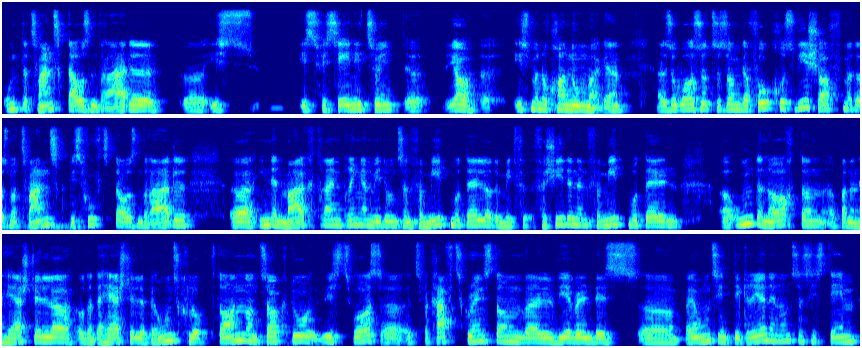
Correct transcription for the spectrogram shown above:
unter 20.000 Radl äh, ist ist für sie nicht so, äh, ja, äh, ist mir noch keine Nummer. Gell? Also war sozusagen der Fokus, wie schaffen wir, dass wir 20.000 bis 50.000 Radl in den Markt reinbringen mit unserem Vermietmodell oder mit verschiedenen Vermietmodellen, äh, um danach dann bei einem Hersteller oder der Hersteller bei uns klopft an und sagt, du, wisst was, äh, jetzt verkauft Screenstorm, weil wir wollen das äh, bei uns integrieren in unser System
